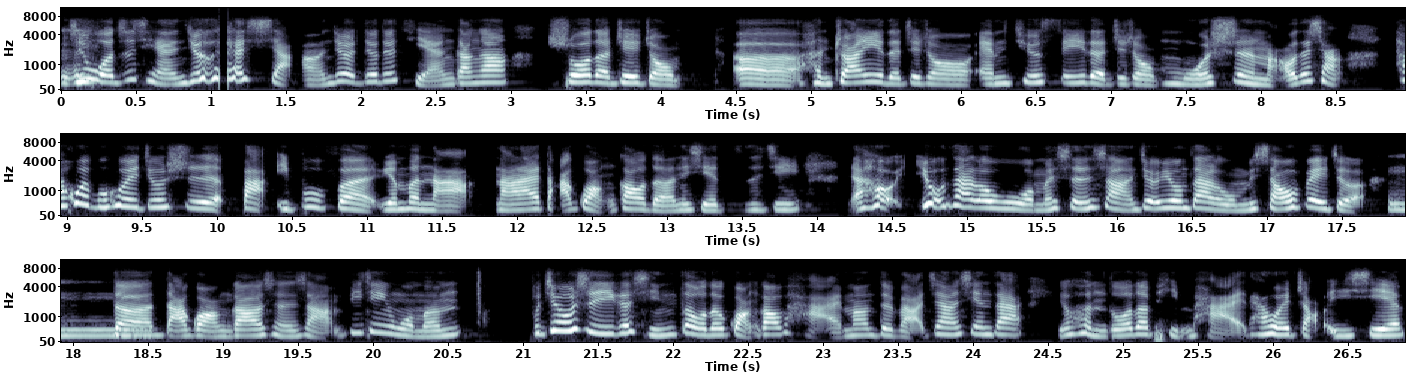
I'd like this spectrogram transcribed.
其实我之前就在想，就是丢丢甜刚刚说的这种呃很专业的这种 M to C 的这种模式嘛，我在想他会不会就是把一部分原本拿拿来打广告的那些资金，然后用在了我们身上，就用在了我们消费者的打广告身上。毕竟我们。不就是一个行走的广告牌吗？对吧？这样现在有很多的品牌，他会找一些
